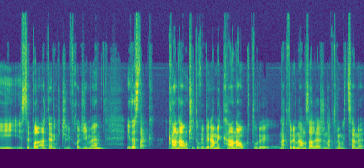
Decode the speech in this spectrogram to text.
i symbol antenki, czyli wchodzimy. I to jest tak, kanał, czyli tu wybieramy kanał, który, na którym nam zależy, na którym chcemy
